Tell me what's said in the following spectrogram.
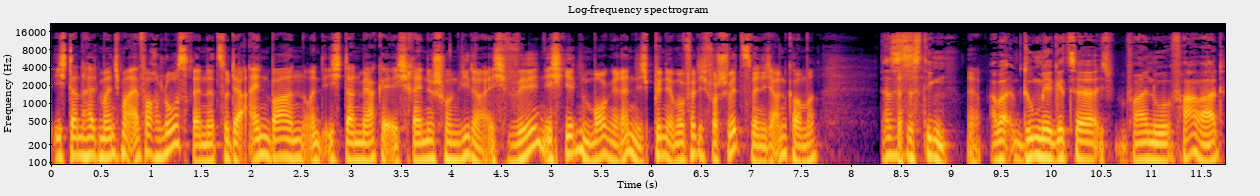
ich dann halt manchmal einfach losrenne zu der einen Bahn und ich dann merke, ich renne schon wieder. Ich will nicht jeden Morgen rennen. Ich bin ja immer völlig verschwitzt, wenn ich ankomme. Das, das ist das Ding. Ja. Aber du, mir geht's ja, ich fahre nur Fahrrad.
